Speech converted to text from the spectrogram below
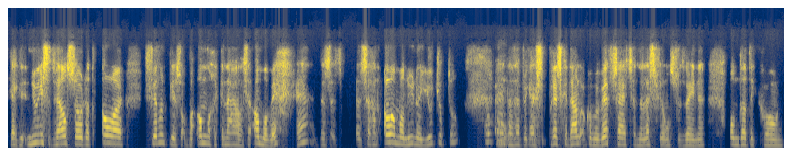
kijk, nu is het wel zo dat alle filmpjes op mijn andere kanalen zijn allemaal weg. Hè? Dus het, ze gaan allemaal nu naar YouTube toe. Uh, dat heb ik expres gedaan. Ook op mijn website zijn de lesfilms verdwenen. Omdat ik gewoon,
